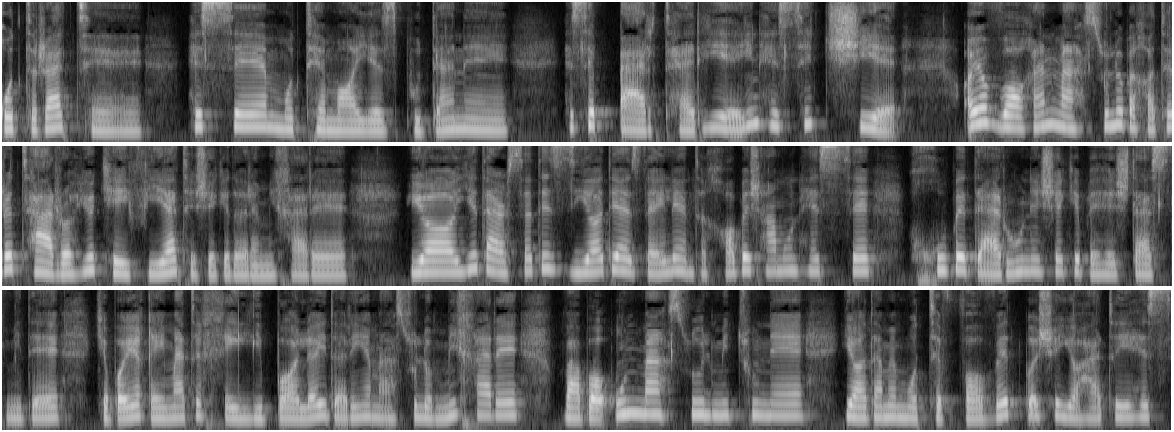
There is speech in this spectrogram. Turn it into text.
قدرت حس متمایز بودن حس برتریه این حس چیه آیا واقعا محصول به خاطر طراحی و کیفیتشه که داره می‌خره؟ یا یه درصد زیادی از دلیل انتخابش همون حس خوب درونشه که بهش دست میده که با یه قیمت خیلی بالایی داره یه محصول رو می‌خره و با اون محصول می‌تونه یه آدم متفاوت باشه یا حتی یه حس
